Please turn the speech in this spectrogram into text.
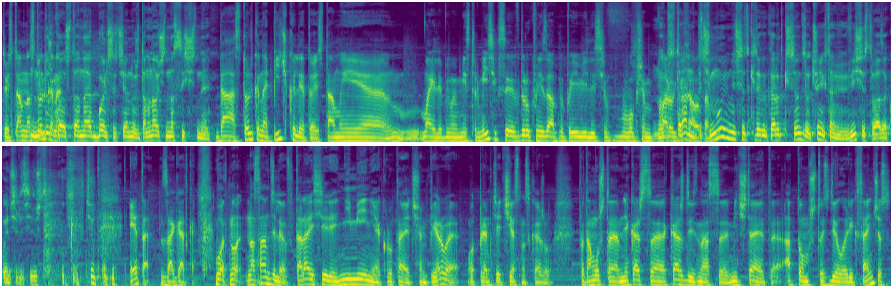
То есть там настолько... Ну, ты сказал, что она больше, чем нужно. Там она очень насыщенная. Да, столько напичкали. То есть там и э, мои любимые мистер Миссиксы вдруг внезапно появились. В общем, Ну, это странно. Хаоса. Почему они все-таки такой короткий сезон делают? Что у них там вещества закончились? Или что? Это загадка. Вот, но на самом деле вторая серия не менее крутая, чем первая. Вот прям тебе честно скажу. Потому что, мне кажется, каждый из нас мечтает о том, что сделал Рик Санчес.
